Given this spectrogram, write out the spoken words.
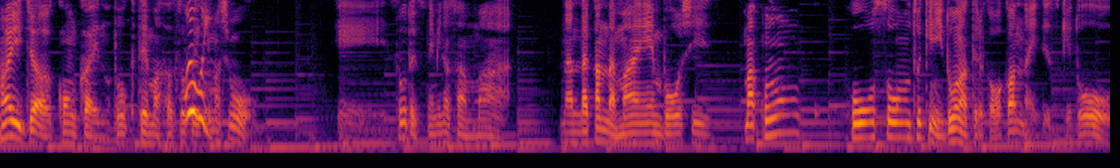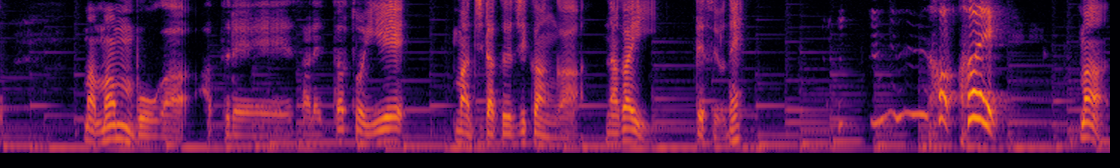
はい、じゃあ今回のトークテーマ早速行きましょう。えー、そうですね、皆さん、まあ、なんだかんだまん延防止、まあ、この放送の時にどうなってるかわかんないんですけど、まあ、マンボウが発令されたといえ、まあ、自宅時間が長いですよね。は、はい。まあ、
